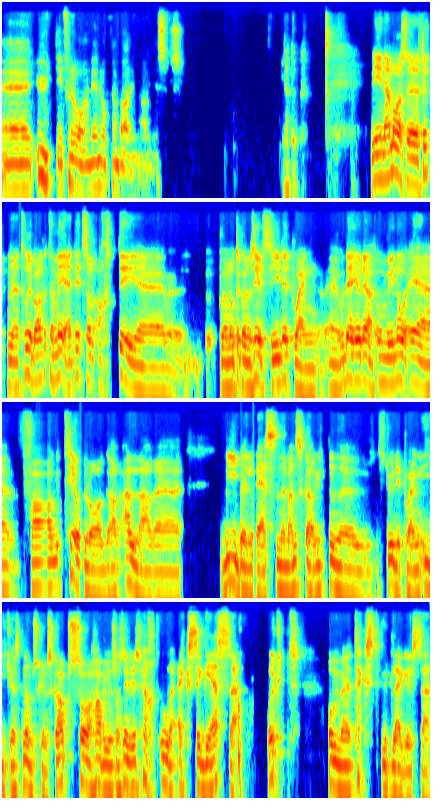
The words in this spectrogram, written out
eh, ut ifra den åpenbaringa av Jesus. Nettopp. Vi nærmer oss eh, slutten. Jeg tror jeg bare kan ta med et litt sånn artig eh, på en måte kan du si et sidepoeng. og det er jo det at Om vi nå er fagteologer eller bibellesende mennesker uten eh, studiepoeng i kristendomskunnskap, så har vi jo sannsynligvis hørt ordet eksegese brukt om eh, tekstutleggelse.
